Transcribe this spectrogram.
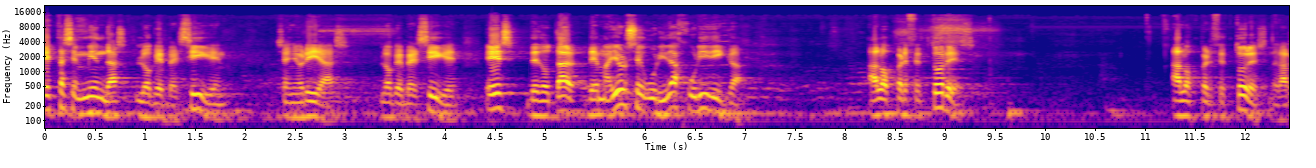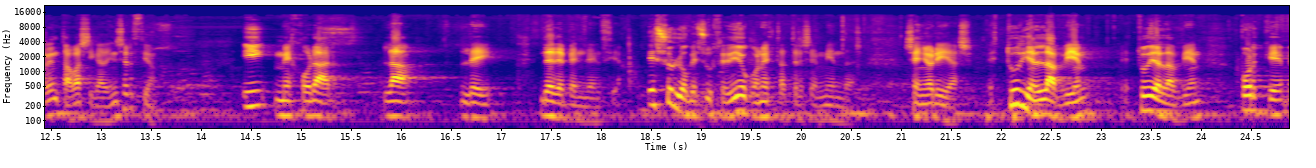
estas enmiendas lo que persiguen, señorías, lo que persiguen es de dotar de mayor seguridad jurídica a los perceptores a los perceptores de la renta básica de inserción y mejorar la ley de dependencia. Eso es lo que sucedió con estas tres enmiendas. Señorías, estudienlas bien, estudienlas bien, porque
